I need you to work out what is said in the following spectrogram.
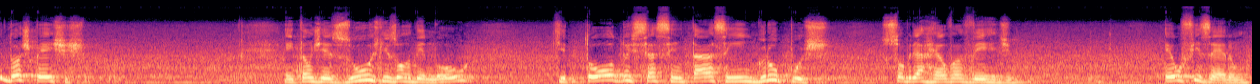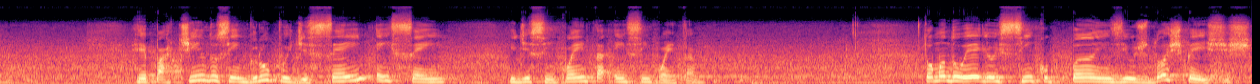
e dois peixes. Então Jesus lhes ordenou que todos se assentassem em grupos sobre a relva verde. E o fizeram, repartindo-se em grupos de cem em cem e de cinquenta em cinquenta. Tomando ele os cinco pães e os dois peixes,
